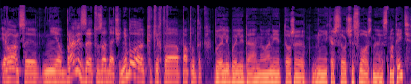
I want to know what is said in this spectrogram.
Ирландцы не брались за эту задачу? Не было каких-то попыток? Были, были, да. Но они тоже, мне кажется, очень сложно смотреть.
